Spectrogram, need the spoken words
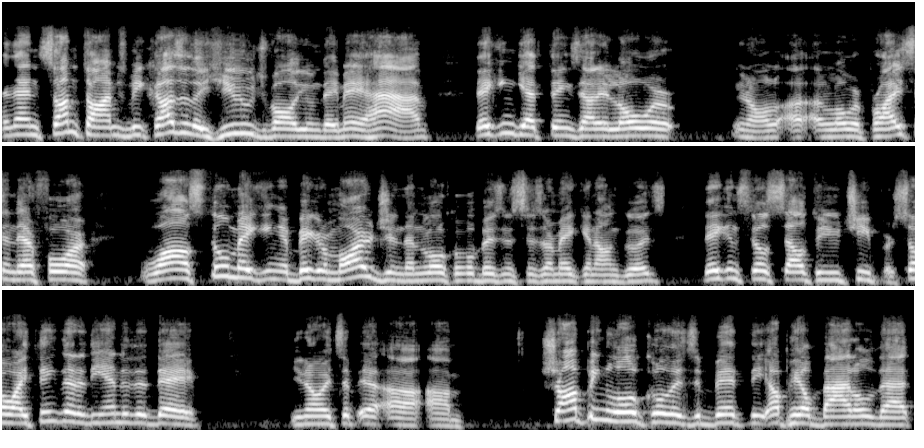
and then sometimes because of the huge volume they may have, they can get things at a lower, you know, a, a lower price, and therefore, while still making a bigger margin than local businesses are making on goods, they can still sell to you cheaper. So I think that at the end of the day, you know, it's a uh, um, shopping local is a bit the uphill battle that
